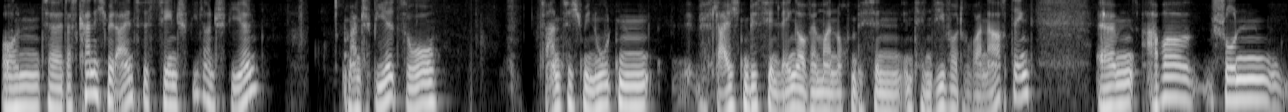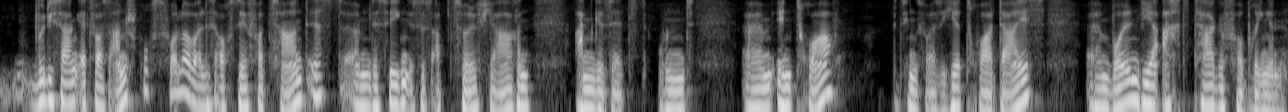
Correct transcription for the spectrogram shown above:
Und äh, das kann ich mit eins bis zehn Spielern spielen. Man spielt so 20 Minuten, vielleicht ein bisschen länger, wenn man noch ein bisschen intensiver drüber nachdenkt. Ähm, aber schon, würde ich sagen, etwas anspruchsvoller, weil es auch sehr verzahnt ist. Ähm, deswegen ist es ab zwölf Jahren angesetzt. Und ähm, in Troyes, beziehungsweise hier Troyes Dice, ähm, wollen wir acht Tage verbringen.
